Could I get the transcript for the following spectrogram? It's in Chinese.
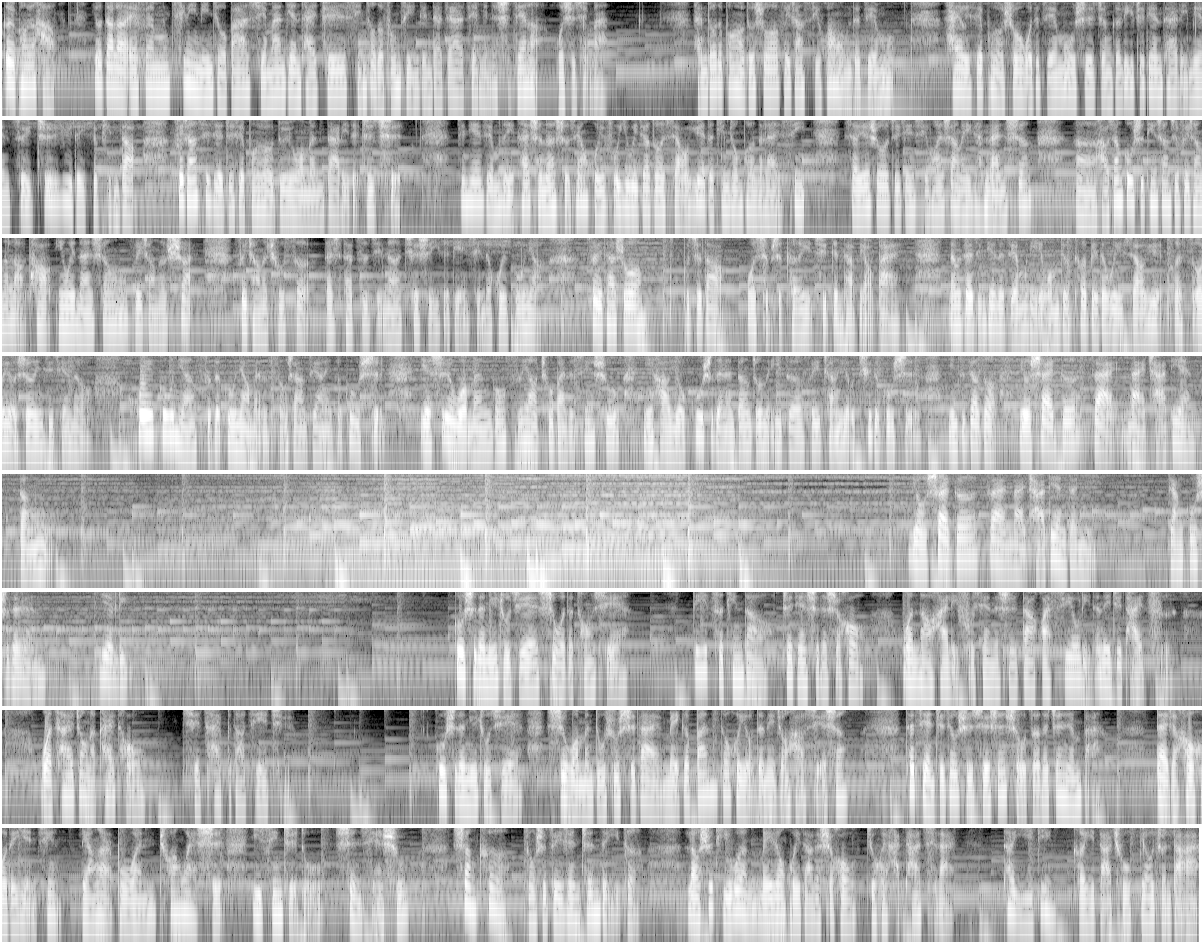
各位朋友好，又到了 FM 七零零九八雪漫电台之行走的风景，跟大家见面的时间了。我是雪漫，很多的朋友都说非常喜欢我们的节目，还有一些朋友说我的节目是整个励志电台里面最治愈的一个频道。非常谢谢这些朋友对于我们大力的支持。今天节目的一开始呢，首先回复一位叫做小月的听众朋友的来信。小月说最近喜欢上了一个男生。嗯，好像故事听上去非常的老套，因为男生非常的帅，非常的出色，但是他自己呢却是一个典型的灰姑娘，所以他说，不知道我是不是可以去跟他表白。那么在今天的节目里，我们就特别的为小月和所有收音机前的。灰姑娘似的姑娘们送上这样一个故事，也是我们公司要出版的新书《你好，有故事的人》当中的一则非常有趣的故事，名字叫做《有帅哥在奶茶店等你》。有帅哥在奶茶店等你，讲故事的人。叶绿，故事的女主角是我的同学。第一次听到这件事的时候，我脑海里浮现的是《大话西游》里的那句台词：“我猜中了开头，却猜不到结局。”故事的女主角是我们读书时代每个班都会有的那种好学生，他简直就是学生守则的真人版，戴着厚厚的眼镜。两耳不闻窗外事，一心只读圣贤书。上课总是最认真的一个，老师提问没人回答的时候，就会喊他起来，他一定可以答出标准答案。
